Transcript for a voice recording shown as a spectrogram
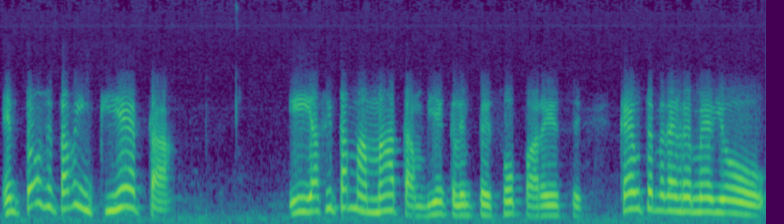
Entonces estaba inquieta. Y así está mamá también, que le empezó, parece. ¿Qué usted me da el remedio?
